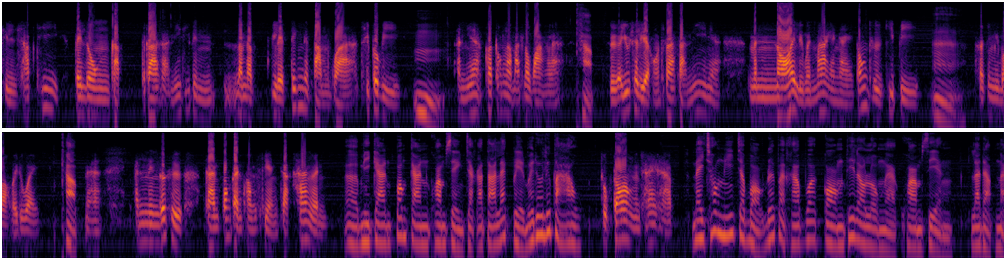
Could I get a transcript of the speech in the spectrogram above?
สินทรัพย์ที่ไปลงกับต ราสารหนี้ที่เป็นลำดับเรตติ้งเนี่ยต่ำกว่า Triple B อืมอันเนี้ยก็ต้องระมัดระวังแล้วครับหรืออายุเฉลี่ยของตราสารหนี้เนี่ย มันน้อยหรือมันมากยังไง ต้องถือกี่ปีอ่าเขาจะมีบอกไว้ด้วยครับนะฮะอันหนึงก็คือการป้องกันความเสี่ยงจากค่าเงินเอ่อมีการป้องกันความเสี่ยงจากอัตราแลกเปลี่ยนไว้ด้วยหรือเปล่า ถูกต้องใช่ครับ ในช่องนี้จะบอกด้วยป่ะครับว่ากองที่เราลงอะความเสี่ยงระดับไหน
